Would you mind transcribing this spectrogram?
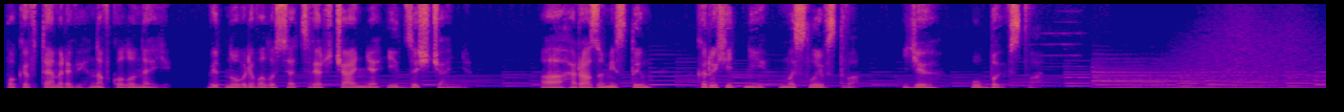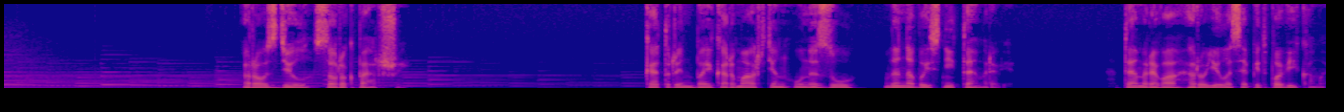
поки в темряві навколо неї відновлювалося цвірчання і дзищання, а разом із тим крихітні мисливства й убивства. Розділ 41 Кетрін Бейкер Мартін унизу в ненависній темряві. Темрява роїлася під повіками,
